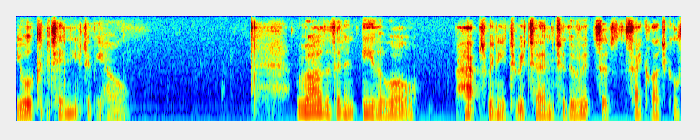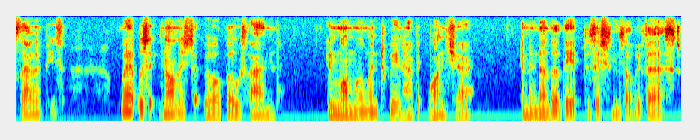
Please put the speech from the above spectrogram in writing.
you will continue to be whole. Rather than an either or, Perhaps we need to return to the roots of psychological therapies, where it was acknowledged that we are both and. In one moment we inhabit one chair, in another the positions are reversed.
